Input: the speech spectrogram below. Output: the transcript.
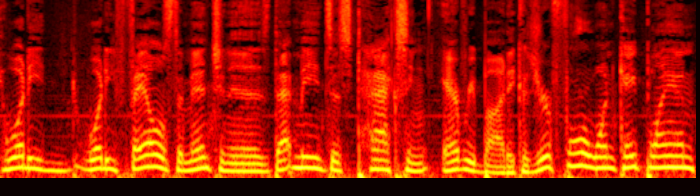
what he what he fails to mention is that means it's taxing everybody because your 401k plan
